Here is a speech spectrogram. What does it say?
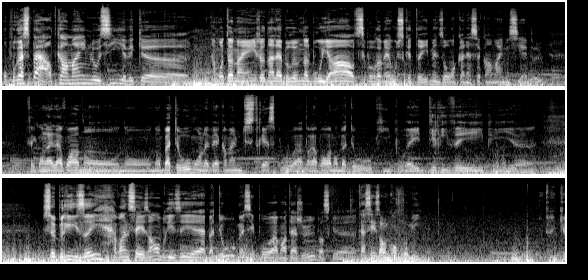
on pourrait se perdre quand même, là aussi, avec euh, en motoneige, dans la brume, dans le brouillard. Tu sais pas vraiment où ce que t'es, mais nous autres, on connaît ça quand même ici un peu. Fait qu'on allait voir nos, nos, bateaux, on avait quand même du stress pour, euh, par rapport à nos bateaux qui pourraient être dérivés, puis se briser avant une saison. Briser un bateau, mais c'est pas avantageux parce que ta saison est compromis. Fait que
